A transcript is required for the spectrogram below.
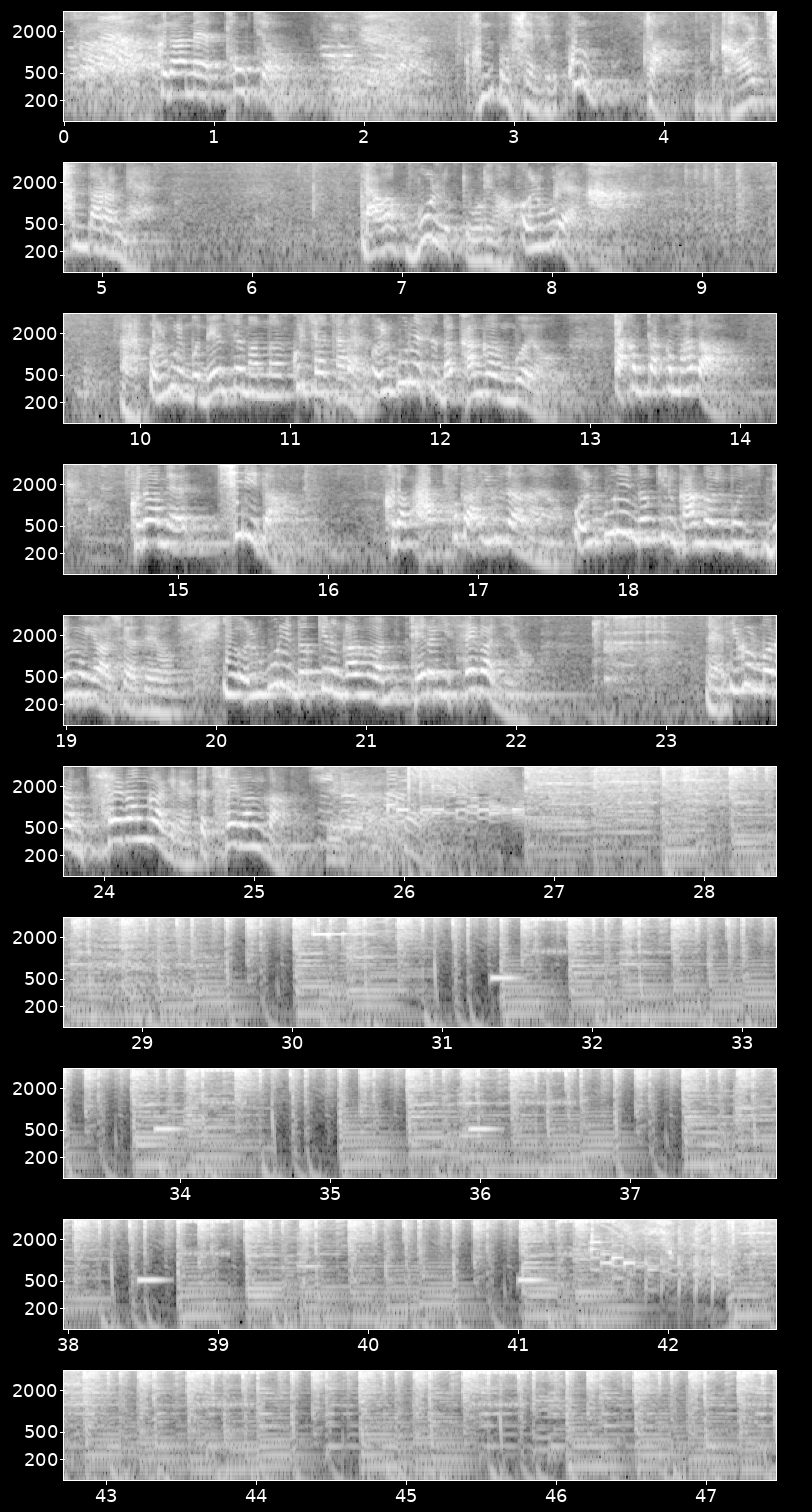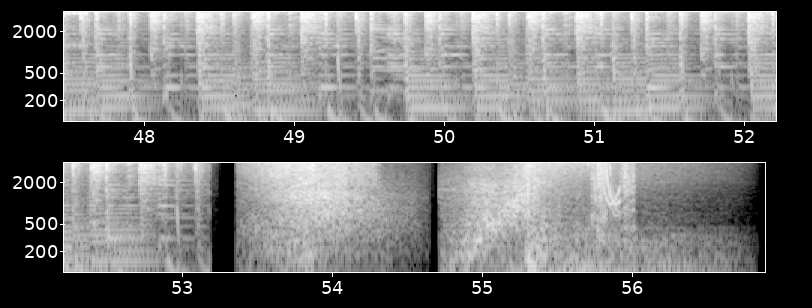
그 다음에 통증. 한번 보세요. 그럼, 자, 가을 찬바람에 나가고 뭘 느껴, 우리가? 얼굴에. 하. 네, 얼굴에 뭐 냄새 맡나요? 그렇지 않잖아요. 얼굴에서 나- 감각은 뭐예요? 따끔따끔하다. 그 다음에 시리다. 그 다음 아프다. 이거잖아요. 얼굴에 느끼는 감각이 뭔지 명확히 아셔야 돼요. 이 얼굴에 느끼는 감각은 대략 이 세 가지요. 네, 이걸 뭐라면 체감각이라 했다. 체감각. 네.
